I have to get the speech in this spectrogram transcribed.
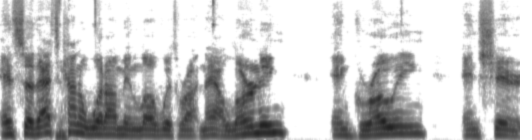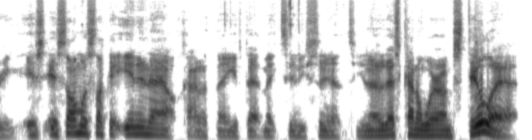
And so that's kind of what I'm in love with right now, learning and growing and sharing. It's it's almost like an in and out kind of thing, if that makes any sense. You know, that's kind of where I'm still at.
